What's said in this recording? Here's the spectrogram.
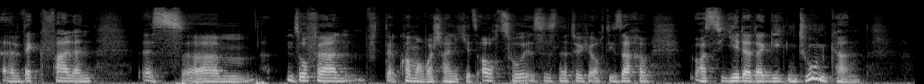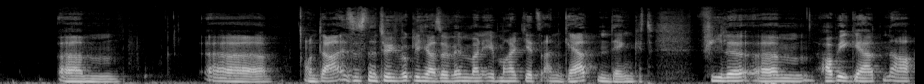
äh, wegfallen. Es, ähm, insofern, da kommen wir wahrscheinlich jetzt auch zu, ist es natürlich auch die Sache, was jeder dagegen tun kann. Ähm, äh, und da ist es natürlich wirklich, also wenn man eben halt jetzt an Gärten denkt, viele ähm, Hobbygärtner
